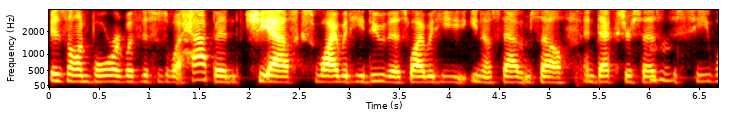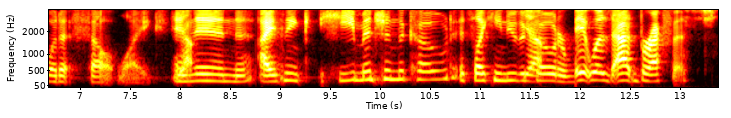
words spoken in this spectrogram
is on board with this is what happened, she asks why would he do this? Why would he, you know, stab himself? And Dexter says Mhm. to see what it felt like. And then I think he mentioned the code. It's like he knew the code or It was at breakfast,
